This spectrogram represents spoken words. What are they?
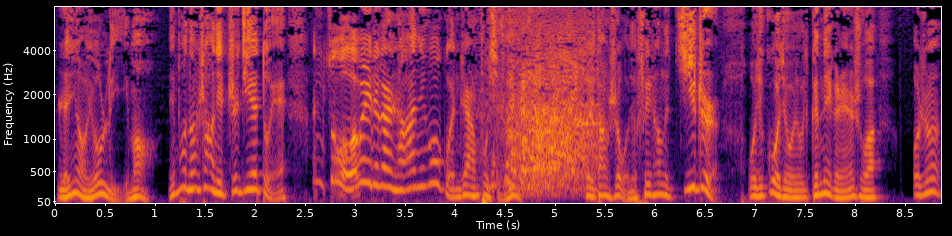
人要有礼貌，你不能上去直接怼。你坐我位置干啥？你给我滚！这样不行。所以当时我就非常的机智，我就过去，我就跟那个人说：“我说，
